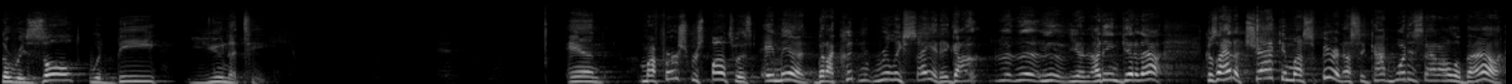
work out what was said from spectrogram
the result would be unity. And my first response was, Amen, but I couldn't really say it. It got, you know, I didn't get it out. Because I had a check in my spirit. I said, God, what is that all about?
